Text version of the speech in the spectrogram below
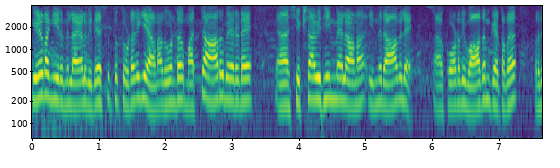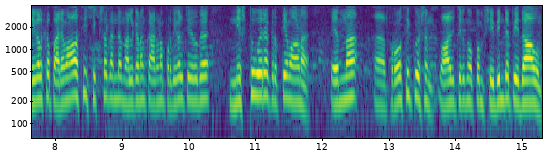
കീഴടങ്ങിയിരുന്നില്ല. അയാൾ വിദേശത്ത് തുടരുകയാണ്. അതുകൊണ്ട് മറ്റ് ആറ് പേരുടെ ആ, ശിക്ഷാവിധിയിന്മേലാണ് ഇന്ന് രാവിലെ കോടതി വാദം കേട്ടത്. പ്രതികൾക്ക് പരമാവധി ശിക്ഷ തന്നെ നൽകണം. കാരണം പ്രതികൾ ചെയ്തത് നിഷ്ഠൂര കൃത്യമാണ് എന്ന പ്രോസിക്യൂഷൻ വാദിച്ചിരുന്നു. ഒപ്പം ഷിബിന്റെ പിതാവും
